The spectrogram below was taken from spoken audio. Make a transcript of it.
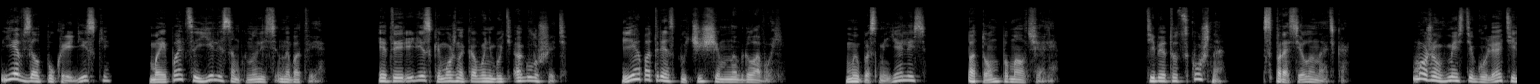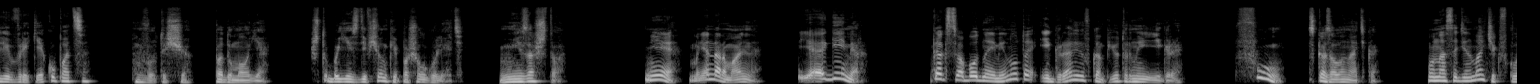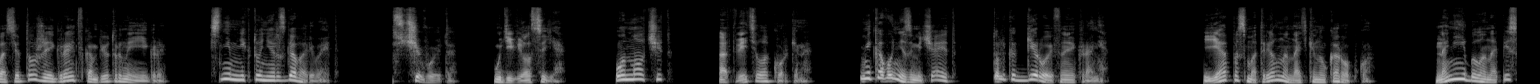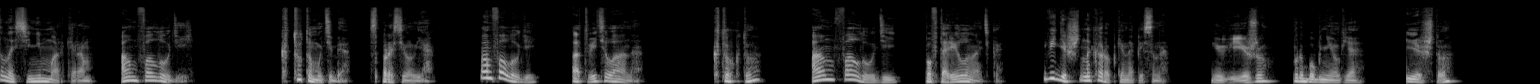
Я взял пук редиски, мои пальцы еле сомкнулись на ботве. Этой редиской можно кого-нибудь оглушить. Я потряс пучищем над головой. Мы посмеялись, потом помолчали. «Тебе тут скучно?» — спросила Надька. «Можем вместе гулять или в реке купаться». «Вот еще», — подумал я, «чтобы я с девчонкой пошел гулять. Ни за что». «Не, мне нормально. Я геймер. Как свободная минута играю в компьютерные игры». «Фу», — сказала Надька. «У нас один мальчик в классе тоже играет в компьютерные игры. С ним никто не разговаривает». «С чего это?» — удивился я. «Он молчит», — ответила Коркина. «Никого не замечает, только героев на экране». Я посмотрел на Надькину коробку. На ней было написано синим маркером «Амфолодий». «Кто там у тебя?» — спросил я. «Амфолодий», — ответила она. «Кто-кто?» «Амфолодий», — повторила Надька. «Видишь, на коробке написано». «Вижу», — пробубнил я. «И что?»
